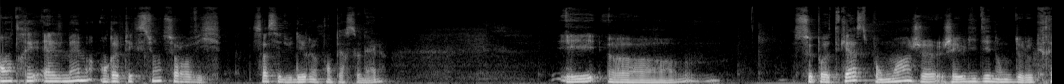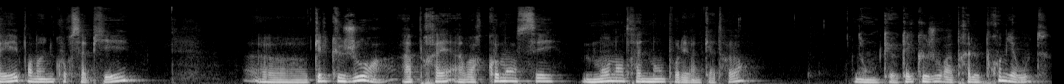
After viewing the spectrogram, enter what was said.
entrer elles-mêmes en réflexion sur leur vie. Ça, c'est du développement personnel. Et euh, ce podcast, pour moi, j'ai eu l'idée de le créer pendant une course à pied. Euh, quelques jours après avoir commencé mon entraînement pour les 24 heures, donc euh, quelques jours après le 1er août,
